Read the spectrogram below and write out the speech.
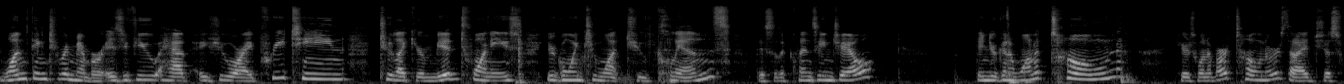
one thing to remember is if you have if you are a preteen to like your mid 20s, you're going to want to cleanse. This is a cleansing gel then you're going to want to tone. Here's one of our toners that I just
